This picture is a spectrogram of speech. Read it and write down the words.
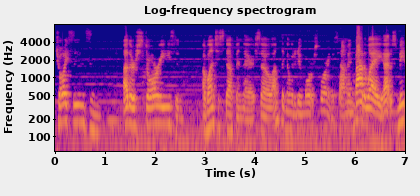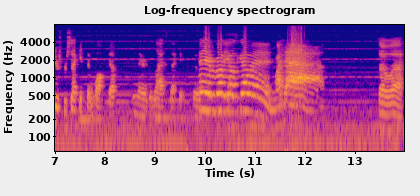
choices and other stories and a bunch of stuff in there. So I'm thinking I'm going to do more exploring this time. And by the way, that was meters per second that walked up in there at the last second. So, Hey everybody, how's it going? What's up? So uh,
